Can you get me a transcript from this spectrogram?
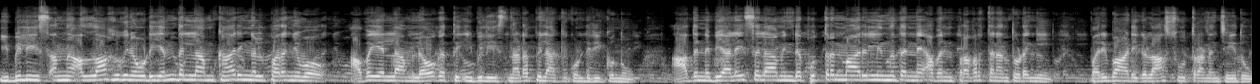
ഇബിലീസ് അന്ന് അള്ളാഹുവിനോട് എന്തെല്ലാം കാര്യങ്ങൾ പറഞ്ഞുവോ അവയെല്ലാം ലോകത്ത് ഇബിലീസ് നടപ്പിലാക്കിക്കൊണ്ടിരിക്കുന്നു. ആദൻ നബി അലൈസലാമിന്റെ പുത്രന്മാരിൽ നിന്ന് തന്നെ അവൻ പ്രവർത്തനം തുടങ്ങി. പരിപാടികൾ ആസൂത്രണം ചെയ്തു.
